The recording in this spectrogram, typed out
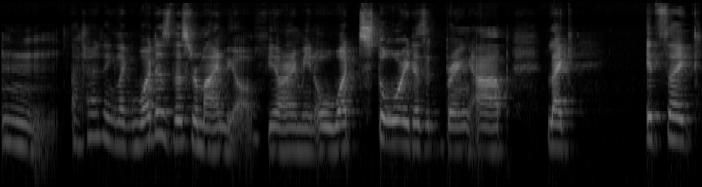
mm, I'm trying to think like what does this remind me of? You know what I mean? Or what story does it bring up? Like it's like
